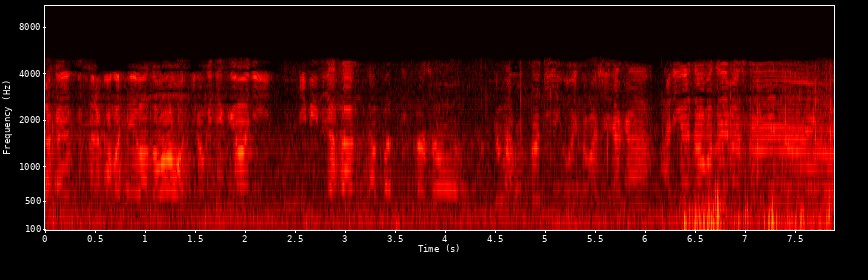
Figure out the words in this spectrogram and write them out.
仲良くするこの平和の輪を広げていくように日々皆さん頑張っていきましょう。今日は本当にお忙しい中ありがとうございました。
